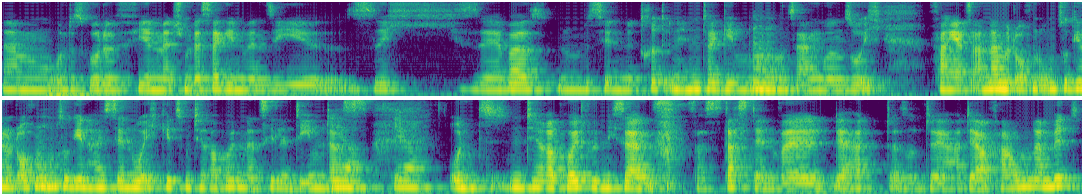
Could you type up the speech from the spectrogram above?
Ähm, und es würde vielen Menschen besser gehen, wenn sie sich selber ein bisschen den Tritt in den Hinter geben würden mhm. und sagen würden, so, ich fange jetzt an, damit offen umzugehen. Und offen mhm. umzugehen heißt ja nur, ich gehe zum Therapeuten und erzähle dem das. Ja, ja. Und ein Therapeut würde nicht sagen, was ist das denn? Weil der hat, also der hat ja Erfahrung damit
